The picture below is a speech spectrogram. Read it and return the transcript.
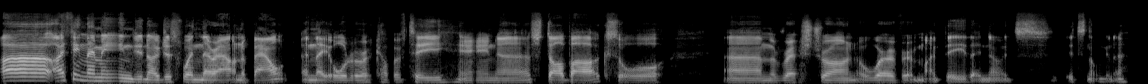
Uh, I think they mean you know just when they're out and about and they order a cup of tea in uh, Starbucks or um, a restaurant or wherever it might be, they know it's it's not going to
